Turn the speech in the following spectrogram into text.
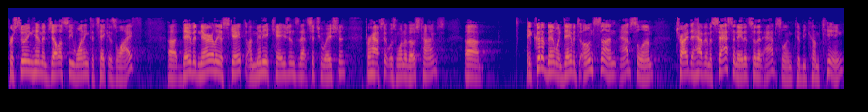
pursuing him in jealousy, wanting to take his life. Uh, David narrowly escaped on many occasions that situation. Perhaps it was one of those times. Uh, it could have been when David's own son, Absalom, tried to have him assassinated so that Absalom could become king.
